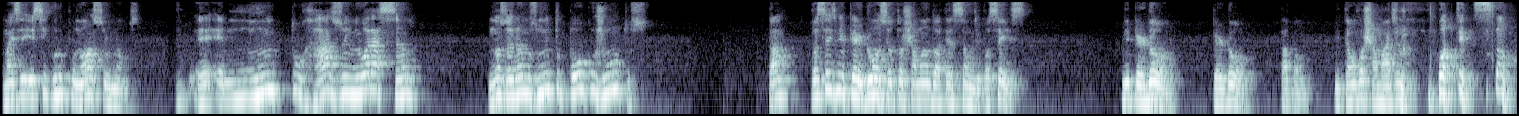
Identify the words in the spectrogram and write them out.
Mas esse grupo nosso, irmãos, é, é muito raso em oração. Nós oramos muito pouco juntos. Tá? Vocês me perdoam se eu estou chamando a atenção de vocês? Me perdoam? Perdoam? Tá bom. Então eu vou chamar de novo a atenção.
